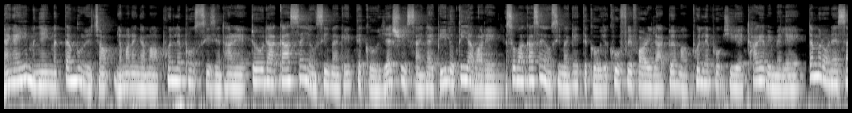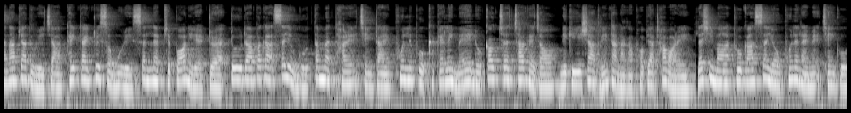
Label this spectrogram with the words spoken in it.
နိုင်ငံရေးမငြိမ်မသက်မှုတွေကြောင့်မြန်မာနိုင်ငံမှာဖွင့်လှစ်ဖို့စီစဉ်ထားတဲ့ Toyota ကားစက်ရုံစီမံကိန်းတစ်ကိုရက်ရွှေ့ဆိုင်လိုက်ပြီလို့သိရပါတယ်။အဆိုပါကားစက်ရုံစီမံကိန်းတစ်ကိုယခု February လအတွင်းမှာဖွင့်လှစ်ဖို့ရည်ရွယ်ထားခဲ့ပေမဲ့လည်းတက်မတော်နဲ့ဆန္ဒပြသူတွေကြားထိတ်တိုက်တွေ့ဆုံမှုတွေဆက်လက်ဖြစ်ပွားနေတဲ့အတွက် Toyota ဘက်ကစက်ရုံကိုသတ်မှတ်ထားတဲ့အချိန်တိုင်းဖွင့်လှစ်ဖို့ခက်ခဲလိမ့်မယ်လို့ကောက်ချက်ချခဲ့ကြောင်း Nikkei Asia သတင်းဌာနကဖော်ပြထားပါတယ်။လက်ရှိမှာထိုကားစက်ရုံဖွင့်လှစ်နိုင်မယ့်အချိန်ကို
